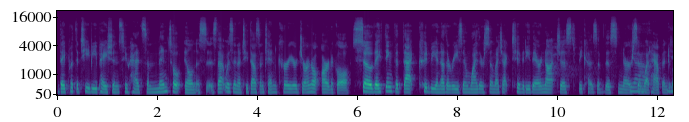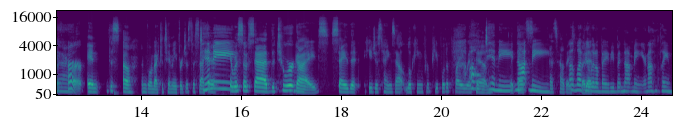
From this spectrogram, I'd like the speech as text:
they put the tb patients who had some mental illnesses. That was in a 2010 courier journal article. So they think that that could be another reason why there's so much activity there not just because of this nurse and what happened with her. And this oh i'm going back to timmy for just a second. Timmy! it was so sad. The tour Mhm. guides say that he just hangs out looking for people to play with oh, him. Timmy, Like, not that's- me. That's how they I love you, it. little baby, but not me. You're not playing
